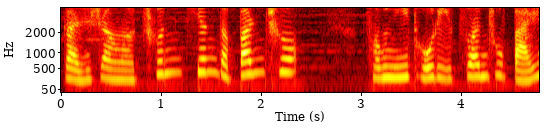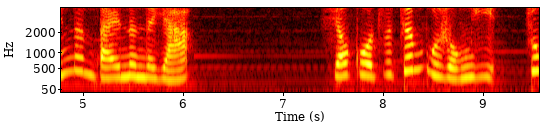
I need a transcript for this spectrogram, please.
赶上了春天的班车，从泥土里钻出白嫩白嫩的芽。小果子真不容易，终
